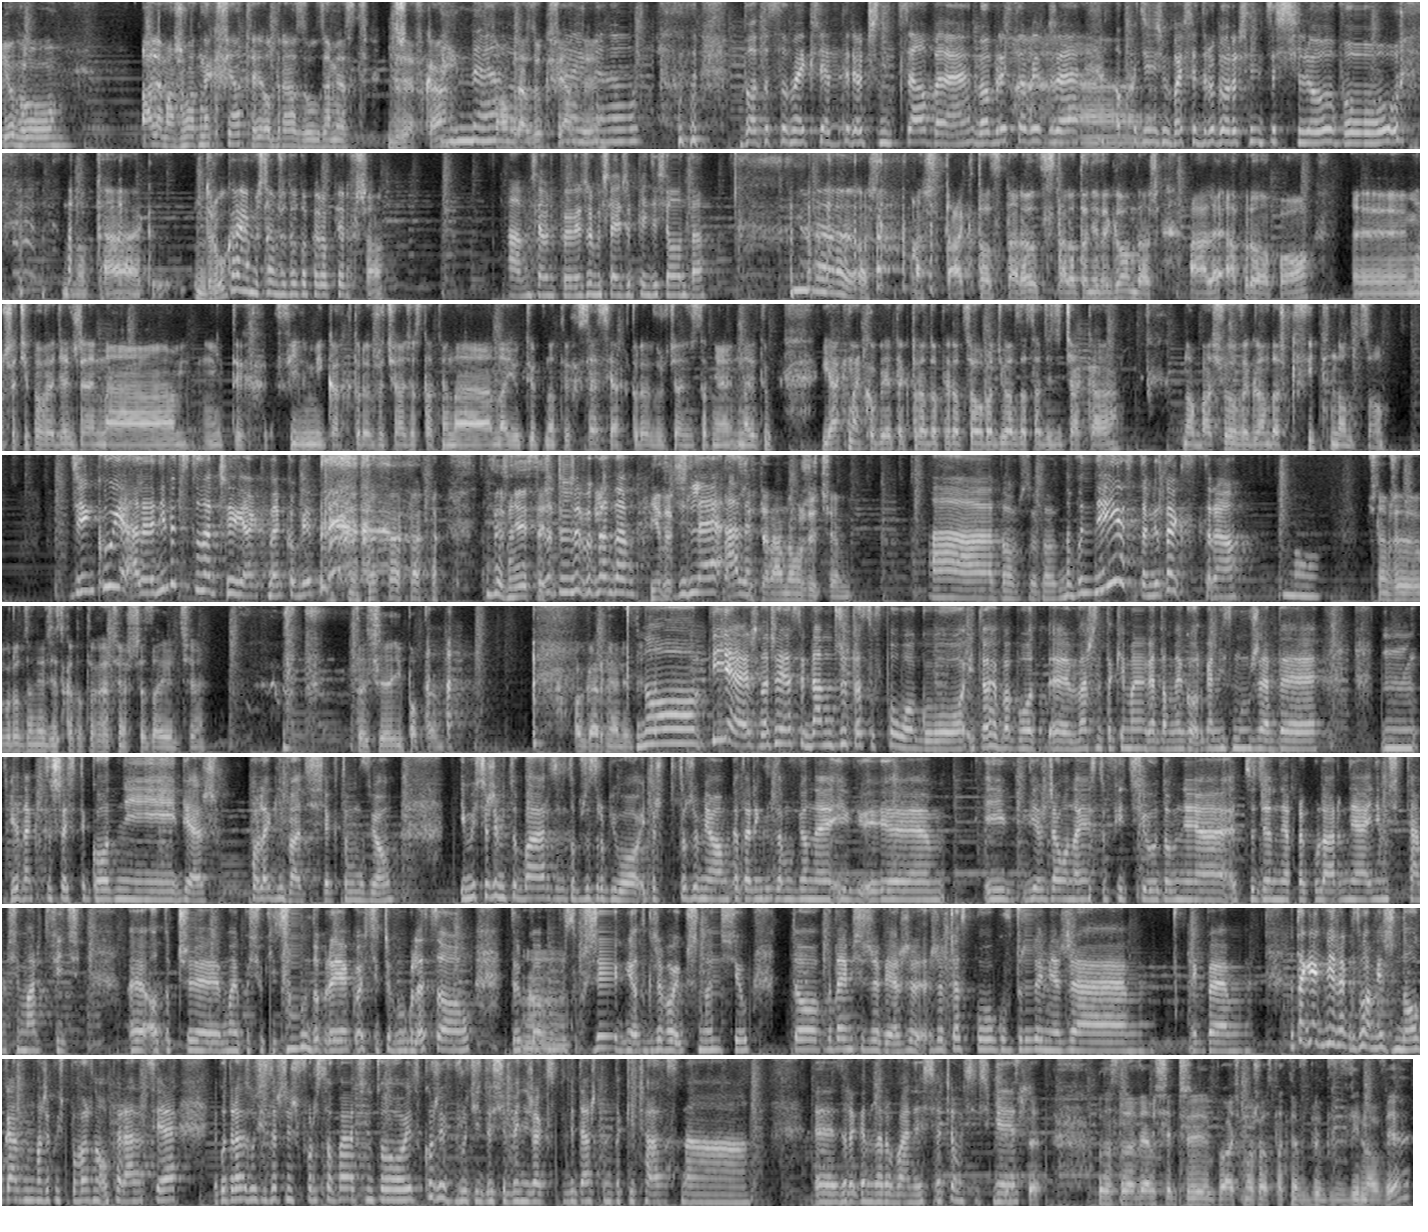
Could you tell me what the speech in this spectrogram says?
Juhu! Ale masz ładne kwiaty od razu zamiast drzewka. Know, Są od razu kwiaty. know. Bo to są moje kwiaty rocznicowe. Wyobraź sobie, że obchodziliśmy właśnie drugą rocznicę ślubu. No tak. Druga? Ja myślałem, że to dopiero pierwsza. A, myślałam, że powiesz, że myślałeś, że 50. Nie, aż, aż tak to staro, staro to nie wyglądasz. Ale a propos, muszę ci powiedzieć, że na tych filmikach, które wrzuciłaś ostatnio na, na YouTube, na tych sesjach, które wrzuciłaś ostatnio na YouTube, jak na kobietę, która dopiero co urodziła w zasadzie dzieciaka, no Basiu, wyglądasz kwitnąco. Dziękuję, ale nie wiem, co to znaczy jak na kobietę. Wiesz, nie jesteś znaczy, że wyglądam Nie wy- źle, ale... przytaraną życiem. A, dobrze, dobrze. No bo nie jestem, jest ekstra. No. Myślałem, że urodzenie dziecka to trochę cięższe zajęcie. W sensie i potem ogarnianie dzieci. No wiesz, znaczy ja sobie dam dużo czasu w połogu i to chyba było e, ważne takie mega dla mojego organizmu, żeby mm, jednak te 6 tygodni, wiesz, polegiwać, jak to mówią. I myślę, że mi to bardzo dobrze zrobiło i też to, że miałam catering zamówiony i, i, i wjeżdżało na Jest do mnie codziennie, regularnie i nie musiałam się martwić e, o to, czy moje posiłki są dobrej jakości, czy w ogóle są, tylko Mm. po prostu Krzysiek mnie odgrzewał i przynosił, to wydaje mi się, że wiesz, że, że czas połogu w dużej mierze jakby, no tak jak wiesz, jak złamiesz nogę, masz jakąś poważną operację, jak od razu się zaczniesz forsować, no to jest gorzej wrócić do siebie, niż jak sobie dasz ten taki czas na zregenerowanie się. Czemu się śmiejesz? Zastanawiam się, czy byłaś może ostatnio w, w Winowie?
